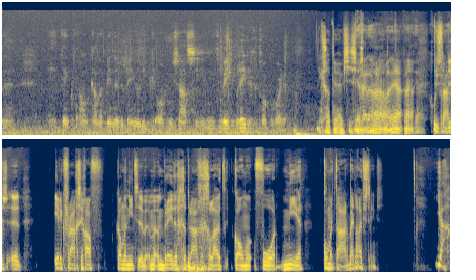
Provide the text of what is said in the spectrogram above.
uh, ik denk van, kan dat binnen de Benelux organisatie niet een beetje breder getrokken worden? Ik ga het nu eventjes zeggen. Ja, ja, ja, ja. Goeie dus, vraag. Dus uh, Erik vraagt zich af, kan er niet een, een breder gedragen geluid komen voor meer commentaar bij livestreams? Ja,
